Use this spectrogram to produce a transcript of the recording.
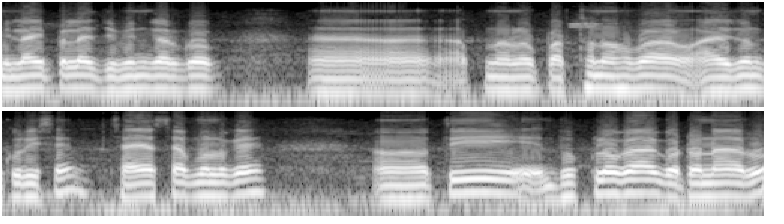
মিলাই পেলাই জুবিন গাৰ্গক আপোনালোকৰ প্ৰাৰ্থনা সভা আয়োজন কৰিছে। চাই আছে আপোনালোকে। অতি দুখ লগা ঘটনা আৰু।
